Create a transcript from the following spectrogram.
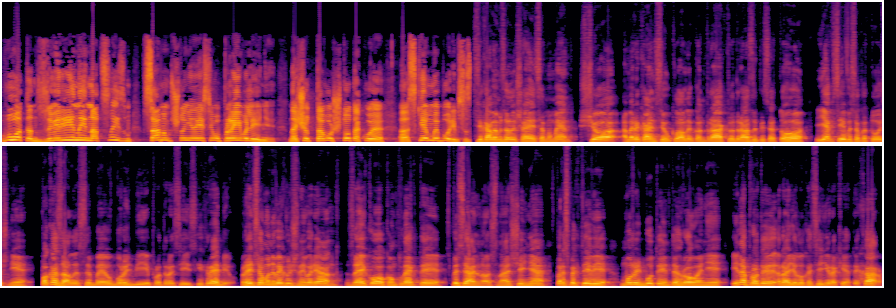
Вот он, звериный нацизм в самом, что ни на есть его проявлении. Насчет того, что такое, э, с кем мы боремся. Цікавим залишається момент, що американці уклали контракт одразу після того, як ці високоточні показали себе у боротьбі проти російських ребів. При цьому не виключений варіант, за якого комплекти спеціального оснащення в перспективі можуть бути інтегровані і на протирадіолокаційні ракети ХАРМ.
